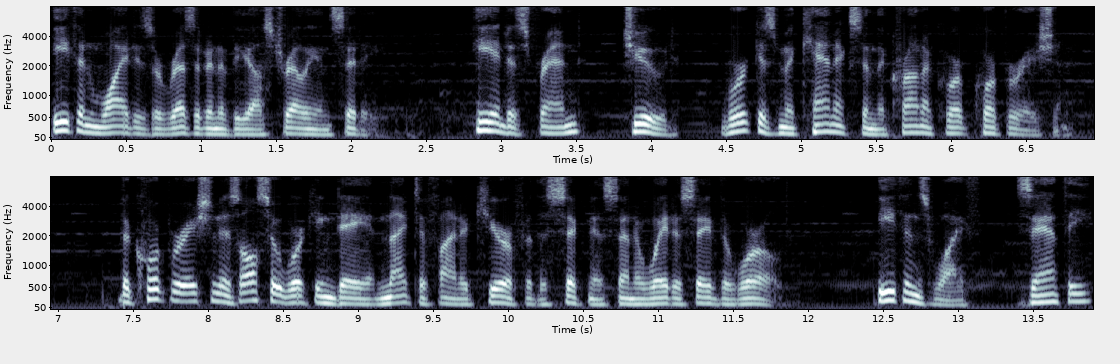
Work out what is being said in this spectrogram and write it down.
Ethan Whyte is a resident of the Australian city. He and his friend, Jude, work as mechanics in the Chronocorp Corporation. The corporation is also working day and night to find a cure for the sickness and a way to save the world. Ethan's wife, Xanthe,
